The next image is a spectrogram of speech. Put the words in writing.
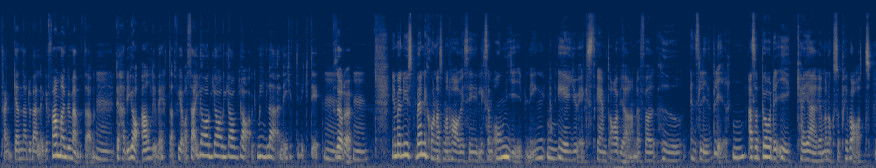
baktanken när du väl lägger fram argumenten. Det hade jag aldrig vetat för jag var så här, jag, jag, jag, jag, min lön är jätteviktig. Förstår du? Ja men just människorna som man har i sin liksom, omgivning Mm. är ju extremt avgörande för hur ens liv blir. Mm. Alltså både i karriären men också privat.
